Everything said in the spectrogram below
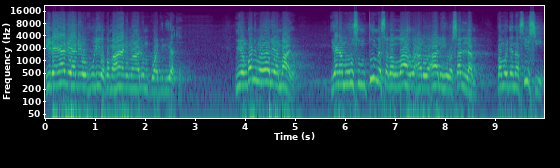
Ile yale yaliyovuliwa kwamba haya ni maalum kwa ajili yake. Miongoni mwa yale ambayo yanamhusu mtume salllahu alaihi waalihi wasallam pamoja na sisi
